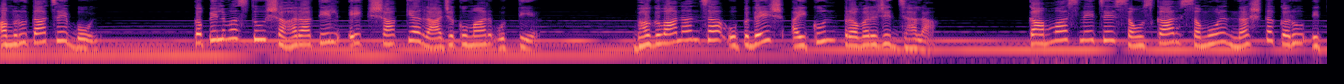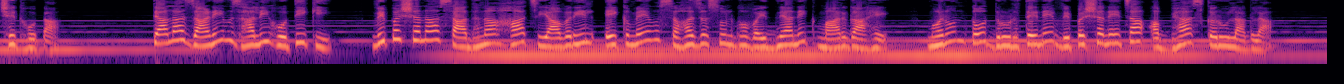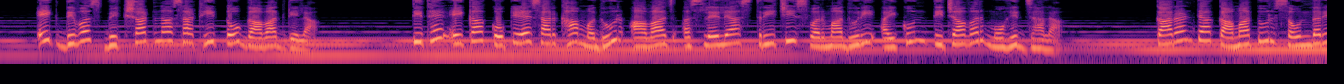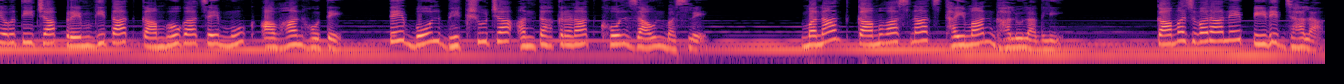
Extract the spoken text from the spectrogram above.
अमृताचे बोल. कपिलवस्तू शहरातील एक शाक्य राजकुमार उत्तीय भगवानांचा उपदेश ऐकून प्रवर्जित झाला. कामवासनेचे संस्कार समूळ नष्ट करू इच्छित होता. त्याला जाणीव झाली होती की विपशना साधना हाच यावरील एकमेव सहज सुलभ वैज्ञानिक मार्ग आहे म्हणून तो दृढतेने विपशनेचा अभ्यास करू लागला. एक दिवस भिक्षाटनासाठी तो गावात गेला. तिथे एका कोकिळेसारखा मधुर आवाज असलेल्या स्त्रीची स्वरमाधुरी ऐकून तिच्यावर मोहित झाला. कारण त्या कामातूर सौंदर्यवतीच्या प्रेमगीतात कांभोगाचे मूक आव्हान होते ते बोल भिक्षूच्या अंतःकरणात खोल जाऊन बसले. मनात कामवासनाच थैमान घालू लागली. कामज्वराने पीडित झाला.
